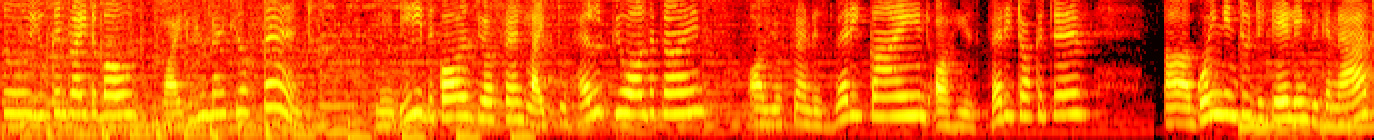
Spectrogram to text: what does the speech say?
So you can write about why do you like your friend? Maybe because your friend like to help you all the time or your friend is very kind or he is very talkative. Uh, going into detailing, we can add,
